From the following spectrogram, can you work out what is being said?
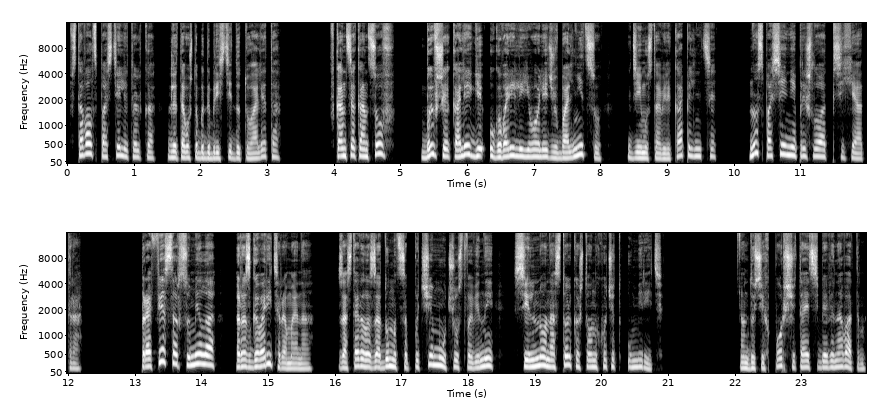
Вставал с постели только для того, чтобы добрести до туалета. В конце концов, бывшие коллеги уговорили его лечь в больницу, где ему ставили капельницы, но спасение пришло от психиатра. Профессор сумела разговорить Ромена, заставила задуматься, почему чувство вины сильно настолько, что он хочет умереть. Он до сих пор считает себя виноватым.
